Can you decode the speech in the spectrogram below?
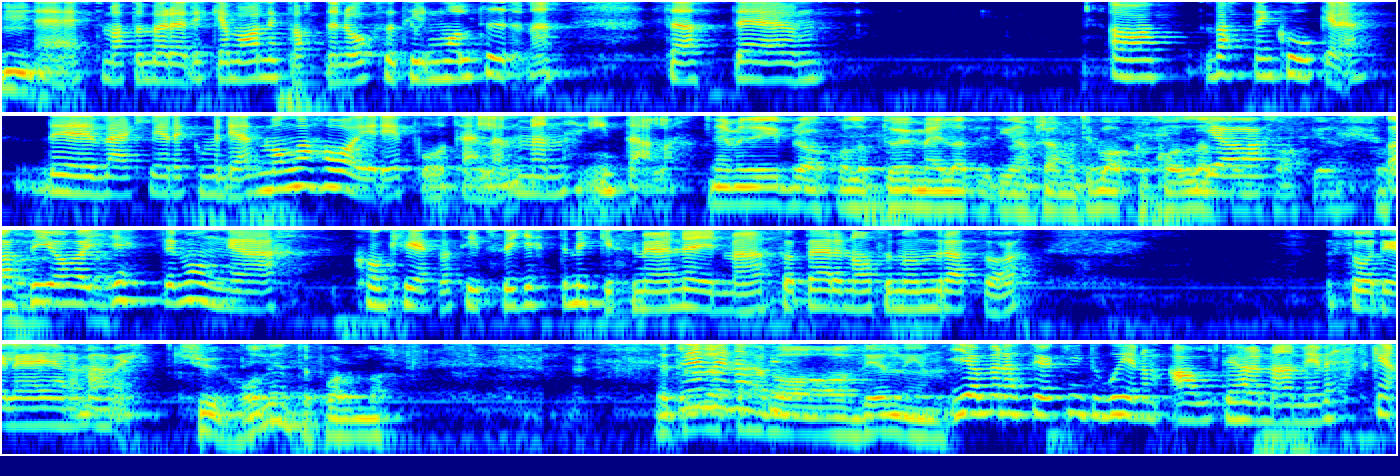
Mm. Eh, eftersom att de börjar dricka vanligt vatten då också till måltiderna. Så att, eh, ja, vattenkokare. Det är verkligen rekommenderat. Många har ju det på hotellen, men inte alla. Nej men det är bra att kolla upp, du har ju mejlat lite grann fram och tillbaka och kollat sådana Ja, saker. och alltså jag har jättemånga konkreta tips och jättemycket som jag är nöjd med. Så att är det någon som undrar så, så delar jag gärna med mig. Tjuvhåll inte på dem då. Jag trodde Nej, att det här alltså- var avdelningen. Ja men alltså jag kan ju inte gå igenom allt jag hade med mig i väskan.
